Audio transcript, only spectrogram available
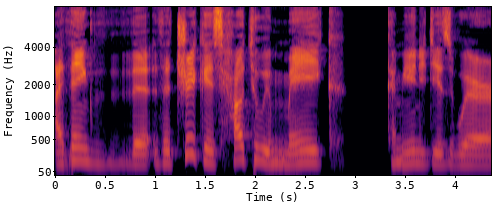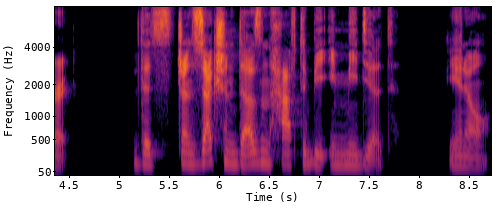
I think the the trick is how do we make communities where this transaction doesn't have to be immediate. You know,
